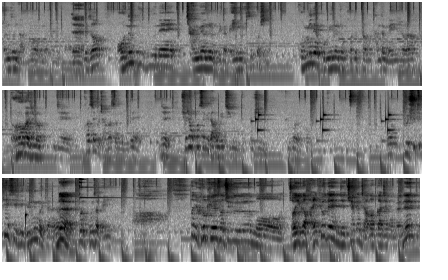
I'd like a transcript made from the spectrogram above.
전선 납부하고 만드니까. 네. 그래서 어느 부분의 장면을 우리가 메인으로 쓸 것이냐. 고민에 고민을 좀 거듭하고 담당 매니저랑 여러 가지 막 이제 컨셉을 잡았었는데 이제 최종 컨셉이 나온 게 지금 보신 그거였고 어, 그 슈트케이스 이렇게 넣는 거 있잖아요. 네. 그건 본사 매니저. 아, 아니 그렇게 해서 지금 뭐 저희가 발표된 이제 최근 작업까지 보면은 네.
